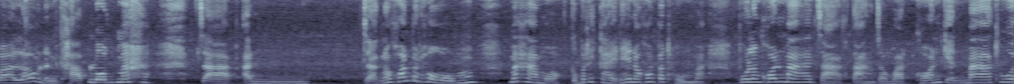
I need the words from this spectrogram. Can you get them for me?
ว่าเล่านั่นขับรถมาจากอันจากนครปฐมมาหาหมอก็บ่ได้ไกลได้นครปฐมอะผู้ลังคนมาจากต่างจังหวัดขอนแก่นมาทั่ว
